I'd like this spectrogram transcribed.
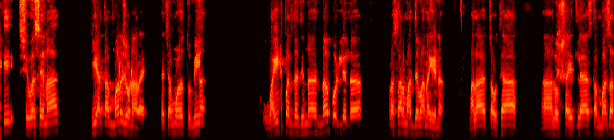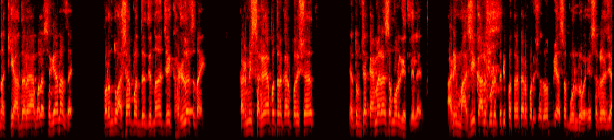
की शिवसेना ही आता मर्ज होणार आहे. त्याच्यामुळं तुम्ही वाईट पद्धतीनं न बोललेलं प्रसार माध्यमांना येणं. मला चौथ्या लोकशाहीतल्या स्तंभाचा नक्की आदर आहे. आम्हाला सगळ्यांनाच आहे. परंतु अशा पद्धतीनं जे घडलंच नाही कारण मी सगळ्या पत्रकार परिषद या तुमच्या कॅमेऱ्यासमोर घेतलेल्या आहेत. आणि माझी काल कुठेतरी पत्रकार परिषद होऊन मी असं बोललो हे सगळं जे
